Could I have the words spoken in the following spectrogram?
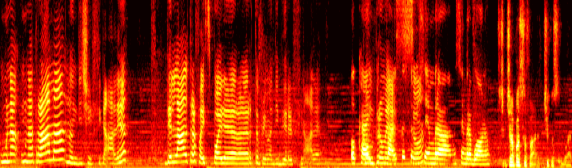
una, una trama non dici il finale, dell'altra fai spoiler alert prima di dire il finale. Ok, vai, Compromesso. questo mi sembra, mi sembra buono. C- ce la posso fare, ci posso provare.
